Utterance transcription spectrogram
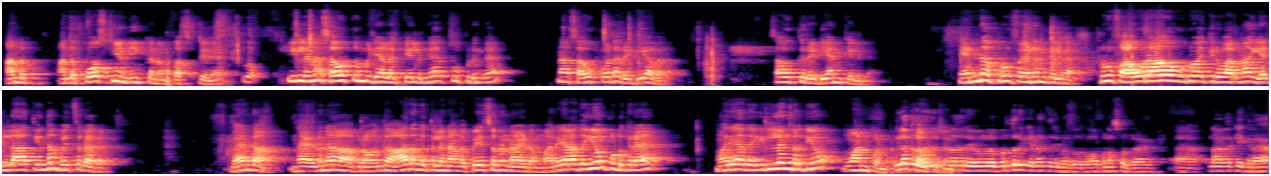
அந்த அந்த போஸ்டையும் நீக்கணும் ஃபர்ஸ்ட் இல்லைன்னா சவுக்கு மீடியால கேளுங்க கூப்பிடுங்க. நான் சவுக்கோட ரெடியா வரேன். சவுக்கு ரெடியான்னு கேளுங்க. என்ன ப்ரூஃப் வேணும்னு கேளுங்க. ப்ரூஃப் அவரா உருவாக்கிடுவாருன்னா எல்லாத்தையும் தான் பேசுறாரு. வேண்டாம். நான் எதனா அப்புறம் வந்து ஆதங்கத்துல நாங்க பேசுறோம் நான் இடம் மரியாதையும் கொடுக்குறேன். மரியாதை இல்லைன்றதையும் வான் இல்ல பண்றேன். பிரதர் இவங்களை பொறுத்த வரைக்கும் என்ன தெரியுமா சார் ஓப்பனா சொல்றேன். நான் என்ன கேட்கறேன்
